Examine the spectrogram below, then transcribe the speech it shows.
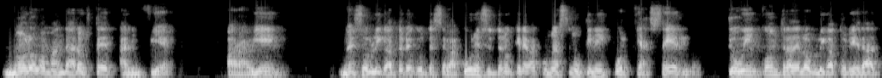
no lo va a mandar a usted al infierno. Ahora bien, no es obligatorio que usted se vacune. Si usted no quiere vacunarse, no tiene por qué hacerlo. Yo voy en contra de la obligatoriedad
